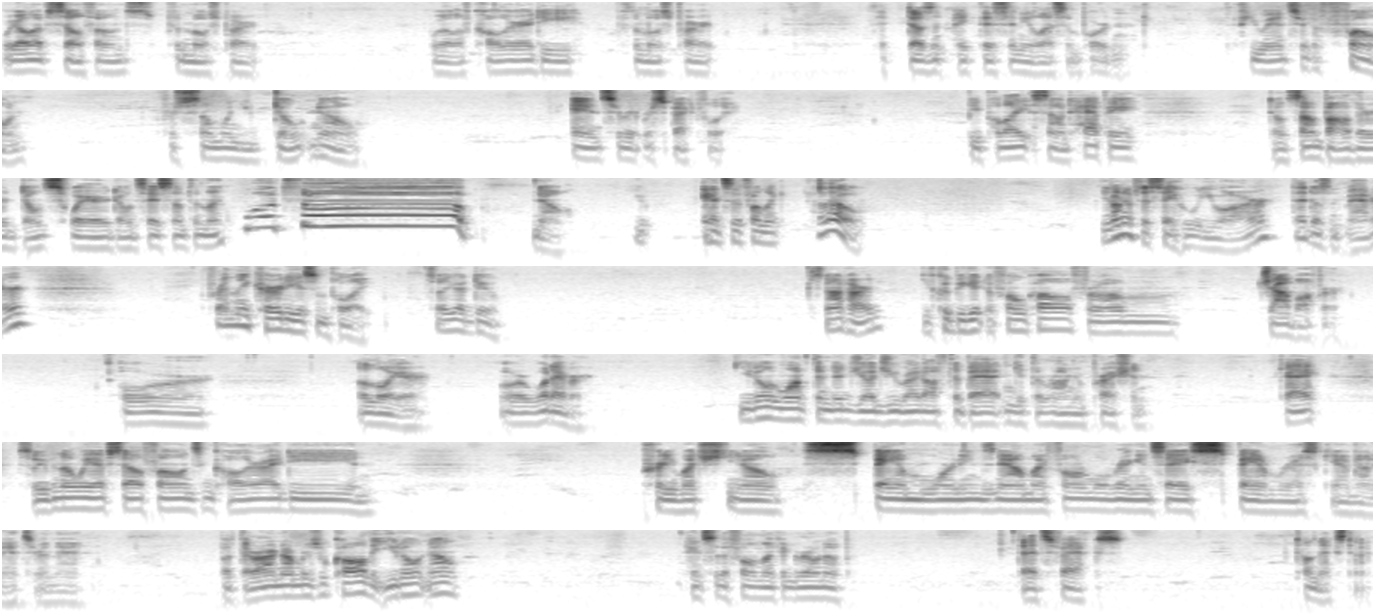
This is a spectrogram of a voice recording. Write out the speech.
We all have cell phones for the most part. We all have caller ID for the most part. That doesn't make this any less important. If you answer the phone for someone you don't know, answer it respectfully. Be polite, sound happy, don't sound bothered, don't swear, don't say something like, What's up? No. You answer the phone like, Hello. You don't have to say who you are, that doesn't matter. Friendly, courteous, and polite. That's all you gotta do. It's not hard. You could be getting a phone call from job offer or a lawyer or whatever. You don't want them to judge you right off the bat and get the wrong impression. Okay? So even though we have cell phones and caller ID and pretty much, you know, spam warnings now, my phone will ring and say spam risk. Yeah, I'm not answering that. But there are numbers who call that you don't know. Answer the phone like a grown up. That's facts. Till next time.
